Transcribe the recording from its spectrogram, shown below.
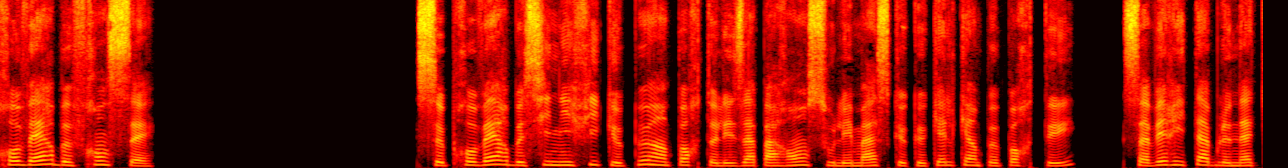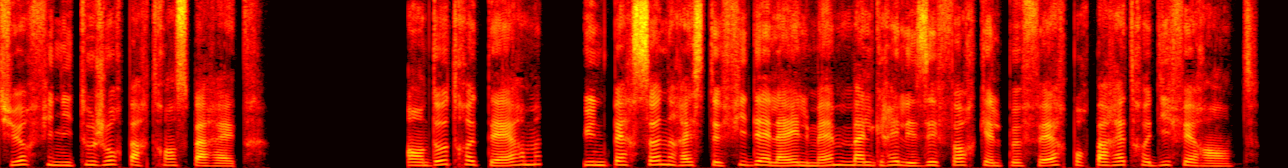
Proverbe français. Ce proverbe signifie que peu importe les apparences ou les masques que quelqu'un peut porter, sa véritable nature finit toujours par transparaître. En d'autres termes, une personne reste fidèle à elle-même malgré les efforts qu'elle peut faire pour paraître différente.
